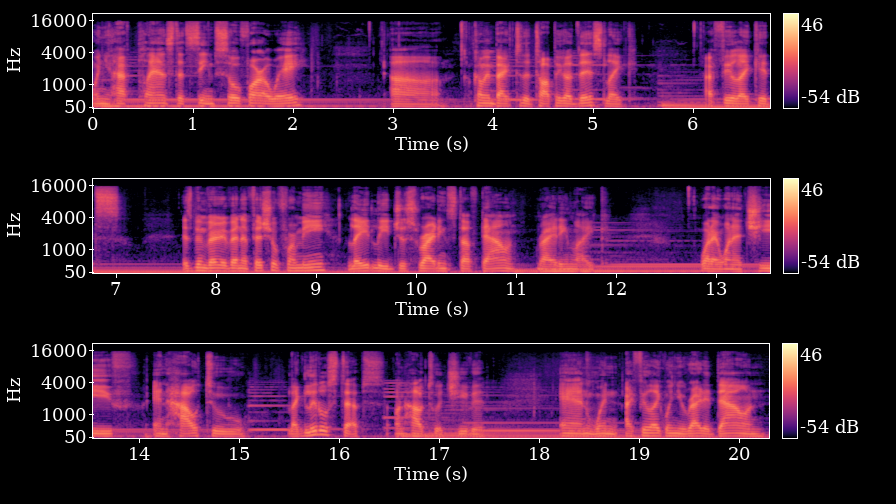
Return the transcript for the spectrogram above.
when you have plans that seem so far away. Uh, coming back to the topic of this like i feel like it's it's been very beneficial for me lately just writing stuff down writing like what i want to achieve and how to like little steps on how to achieve it and when I feel like when you write it down,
